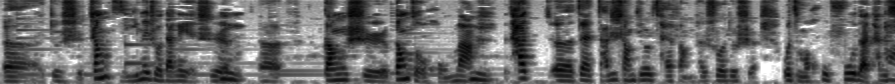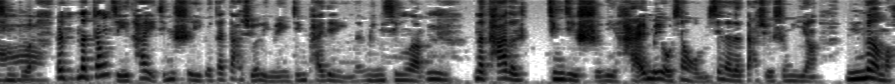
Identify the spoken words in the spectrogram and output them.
呃，就是章子怡那时候大概也是、嗯呃。刚是刚走红吧，嗯。他呃在杂志上接受采访，他说就是我怎么护肤的，他的心得。啊那那章子怡她已经是一个在大学里面已经拍电影的明星了，嗯。那她的经济实力还没有像我们现在的大学生一样那么好，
